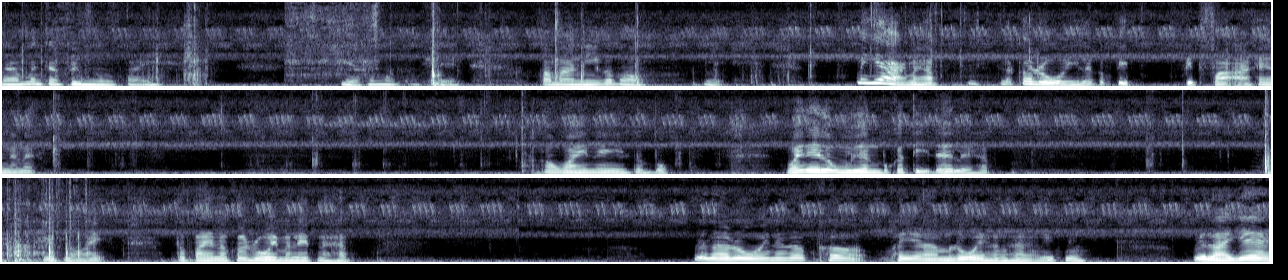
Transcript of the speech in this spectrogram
น้ำมันจะซึมลงไปเปียกให้หมดโอเค ประมาณนี้ก็พอนี่ไม่ยากนะครับ แล้วก็โรยแล้วก็ปิดปิดฝาแค่นั้นแหละ ก็ไว้ในระบบ ไว้ในโรงเรือนปกติได้เลยครับ เรียบร้อย ต่อไปเราก็โรยเมล็ดนะครับ เวลาโรยนะครับ ก็พยายามโรยห่างๆนิดนึง เวลาแยก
